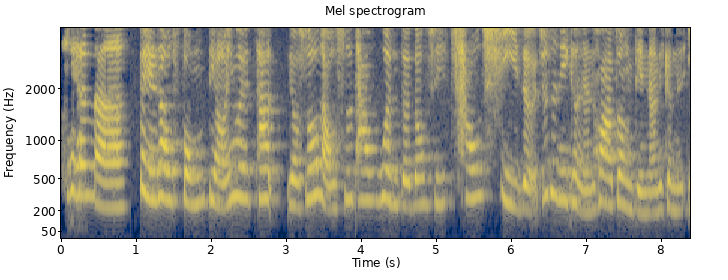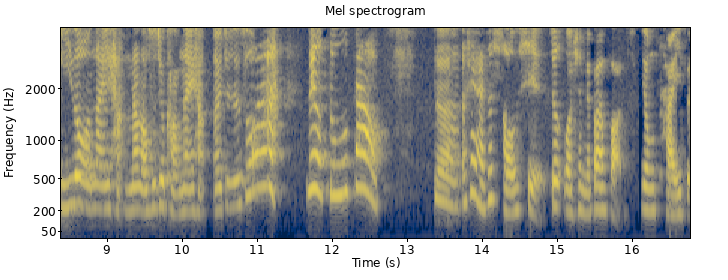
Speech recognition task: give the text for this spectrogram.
天哪，背到疯掉！因为他有时候老师他问的东西超细的，就是你可能画重点啊，你可能遗漏那一行，那老师就考那一行，然后就觉得说啊，没有读到，对啊，而且还是手写，就完全没办法用猜的，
